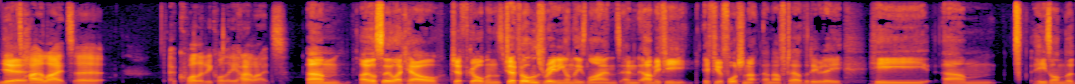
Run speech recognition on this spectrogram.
Yeah. highlights are, are quality, quality highlights. Um, I also like how Jeff Goldblum's Jeff Goldblum's reading on these lines, and um, if you if you're fortunate enough to have the DVD, he um he's on the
